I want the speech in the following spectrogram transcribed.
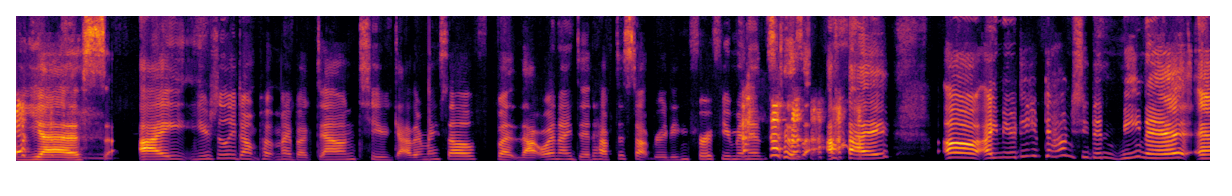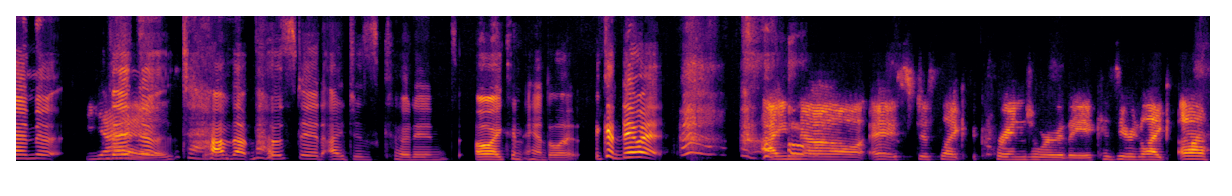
yes. I usually don't put my book down to gather myself, but that one I did have to stop reading for a few minutes because I, oh, I knew deep down she didn't mean it. And yes. then to have that posted, I just couldn't. Oh, I couldn't handle it. I couldn't do it. I know. It's just like cringe worthy because you're like, oh,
